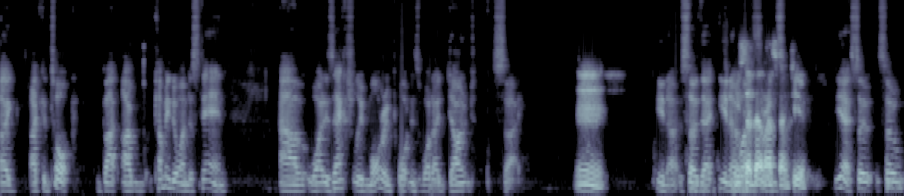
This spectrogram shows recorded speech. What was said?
I I can talk, but I'm coming to understand uh, what is actually more important is what I don't say. Mm, You know, so mm-hmm. that you know. you said that last time too. yeah so so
